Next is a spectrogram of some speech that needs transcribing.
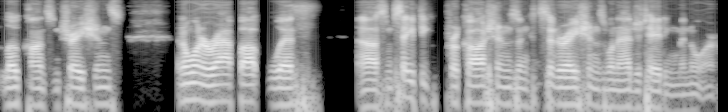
low concentrations. And I want to wrap up with uh, some safety precautions and considerations when agitating manure.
